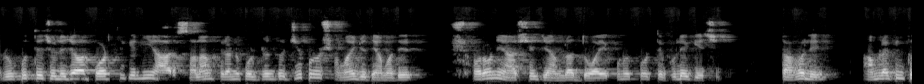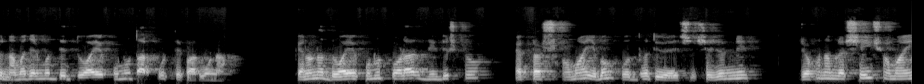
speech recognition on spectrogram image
রুকুতে চলে যাওয়ার পর থেকে নিয়ে আর সালাম ফেরানো পর্যন্ত যে কোনো সময় যদি আমাদের স্মরণে আসে যে আমরা দোয়ায়ে কুনুত পড়তে ভুলে গেছি, তাহলে আমরা কিন্তু নামাজের মধ্যে দোয়ায়ে কুনুত আর পড়তে পারব না কেননা দোয়ায়ে কুনুত পড়ার নির্দিষ্ট একটা সময় এবং পদ্ধতি রয়েছে সেজন্য যখন আমরা সেই সময়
